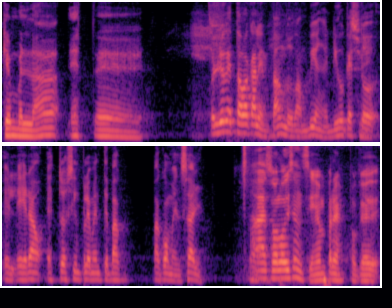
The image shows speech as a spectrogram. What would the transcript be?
Que en verdad, este. Él dijo que estaba calentando también. Él dijo que Sí. esto, él era, esto es simplemente para comenzar. Ah, eso lo dicen siempre. Porque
